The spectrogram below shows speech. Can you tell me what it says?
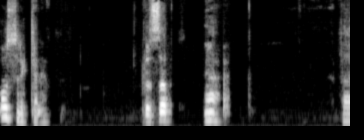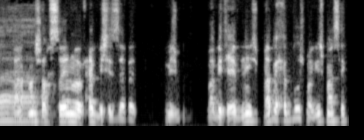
قصر الكلام. بالظبط آه. ف يعني أنا شخصيا ما بحبش الزبادي. مش ما بيتعبنيش. ما بحبوش ما بيجيش معاه سكة.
